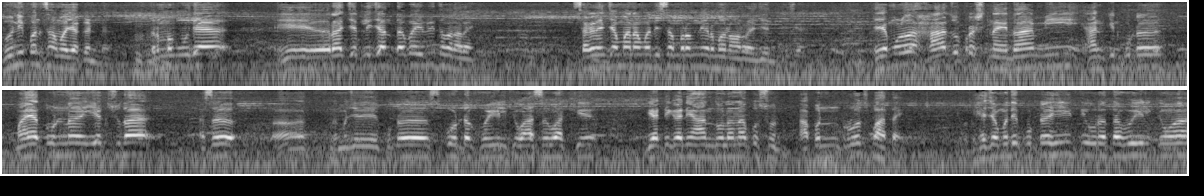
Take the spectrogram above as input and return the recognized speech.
दोन्ही पण समाजाकडनं तर मग उद्या हे राज्यातली जनता भयभीत होणार आहे. सगळ्यांच्या मनामध्ये संभ्रम निर्माण होणार आहे जनतेच्या. त्याच्यामुळं हा जो प्रश्न आहे ना मी आणखीन कुठं माया तोडणं एक सुद्धा असं म्हणजे कुठं स्फोटक होईल किंवा असं वाक्य या ठिकाणी आंदोलनापासून आपण रोज पाहत आहे ह्याच्यामध्ये कुठंही तीव्रता होईल किंवा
